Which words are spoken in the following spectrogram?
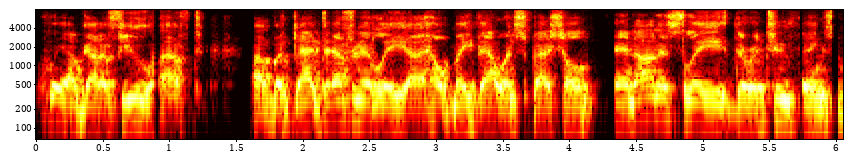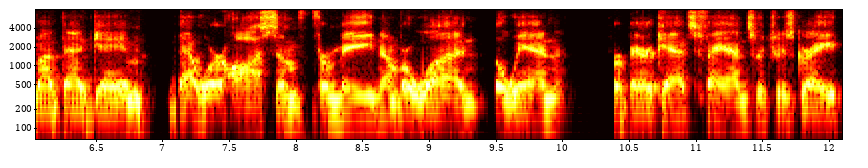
Hopefully, I've got a few left. Uh, but that definitely uh, helped make that one special. And honestly, there were two things about that game that were awesome for me. Number one, the win for Bearcats fans, which was great.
